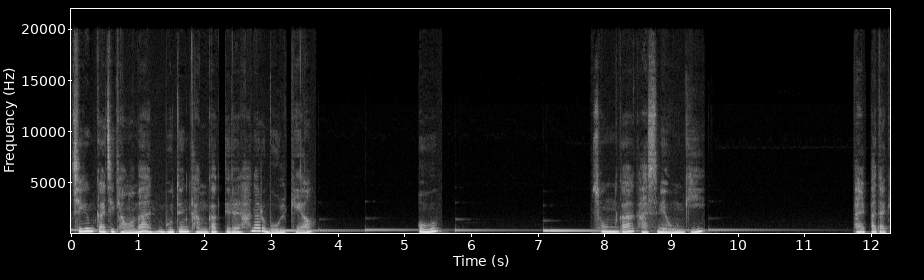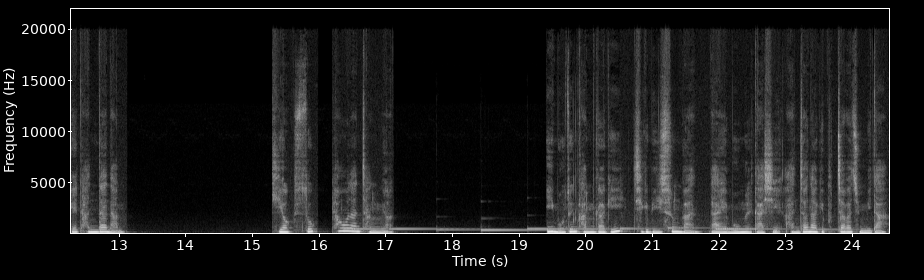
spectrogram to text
지금까지 경험한 모든 감각들을 하나로 모을게요. 호흡, 손과 가슴의 온기, 발바닥의 단단함, 기억 속 평온한 장면. 이 모든 감각이 지금 이 순간 나의 몸을 다시 안전하게 붙잡아 줍니다.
